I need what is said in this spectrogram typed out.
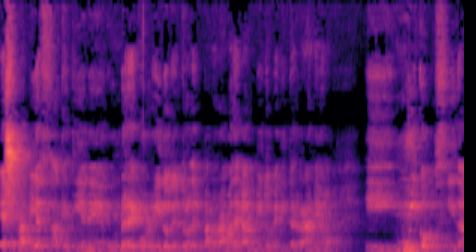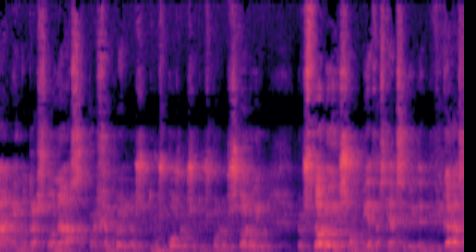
Es una pieza que tiene un recorrido dentro del panorama del ámbito mediterráneo y muy conocida en otras zonas, por ejemplo en los etruscos, los etruscos, los zoloi. Los zoloi son piezas que han sido identificadas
